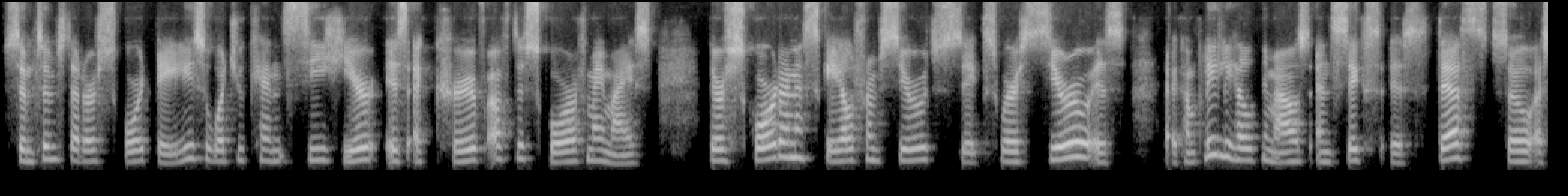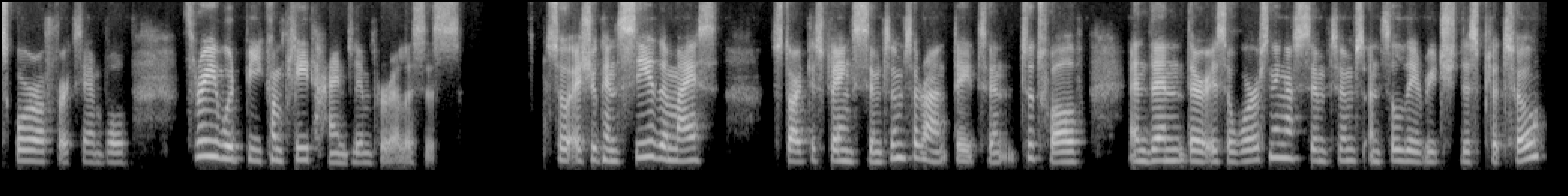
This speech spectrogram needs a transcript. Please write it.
symptoms that are scored daily. So what you can see here is a curve of the score of my mice. They're scored on a scale from zero to six, where zero is a completely healthy mouse and six is death. So a score of, for example, three would be complete hind limb paralysis. So as you can see, the mice start displaying symptoms around day 10 to 12, and then there is a worsening of symptoms until they reach this plateau.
